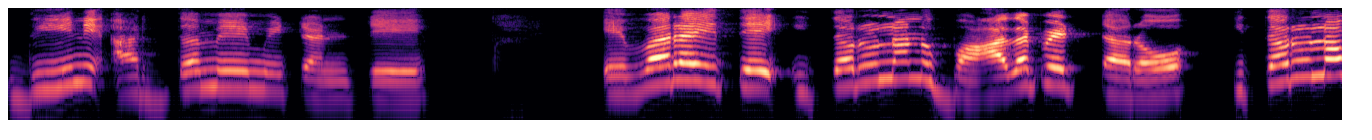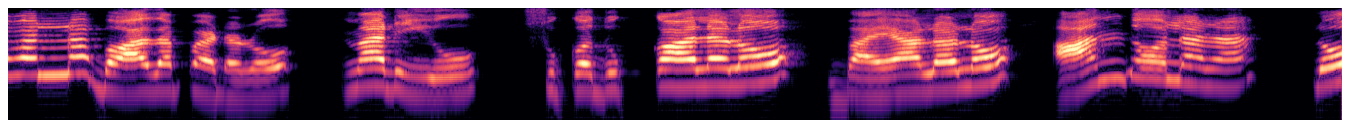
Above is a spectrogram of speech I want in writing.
దీని అర్థం ఏమిటంటే ఎవరైతే ఇతరులను బాధ పెట్టారో ఇతరుల వల్ల బాధపడరో మరియు సుఖ దుఃఖాలలో భయాలలో ఆందోళనలో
